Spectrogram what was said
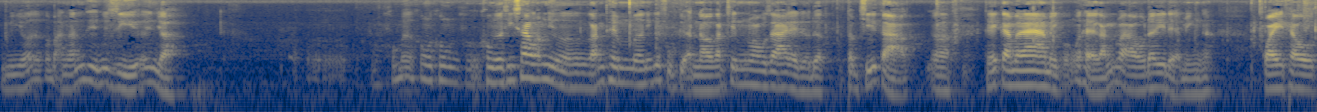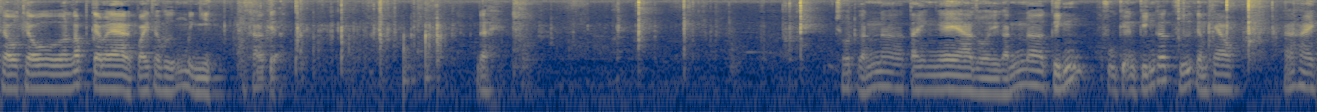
mình nhớ các bạn gắn thêm cái gì nữa nhỉ? Không biết không không không nhớ chính xác lắm nhưng mà gắn thêm những cái phụ kiện nào gắn trên mau dai này đều được. Thậm chí cả ờ, cái camera mình cũng có thể gắn vào đây để mình quay theo theo theo lắp camera để quay theo hướng mình nhìn. Khá là tiện. Đây. Chốt gắn ờ, tay nghe rồi gắn ờ, kính phụ kiện kính các thứ kèm theo. Khá hay.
